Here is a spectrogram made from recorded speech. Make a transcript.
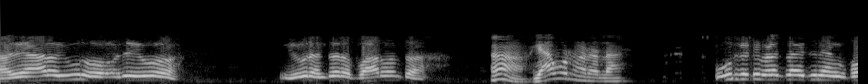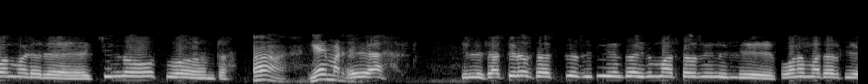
ಅದೇ ಯಾರೋ ಇವರು ಅದೇ ಇವು ಇವ್ರು ಅಂತಾರ ಬಾರು ಅಂತ. ಹಾ ಯಾವ ಊರ್ನವ್ರಲ್ಲ ಊದ್ಗಟ್ಟಿ ಬೆಳಗ್ತಾ ಇದ್ದೀನಿ ಹಂಗ ಫೋನ್ ಮಾಡ್ಯಾರೆ ಚಿನ್ನು ತು ಅಂತ. ಹಾ ಏನ್ ಏ, ಮಾಡ್ದೆ ಇಲ್ಲಿ ಸತ್ತಿರೋ ಸತ್ತು ಸಿಟಿ ಅಂತ ಇದು ಮಾಡ್ತಾವ್ರ ನೀನು ಇಲ್ಲಿ ಫೋನ್ ಮಾತಾಡ್ತೀಯ?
